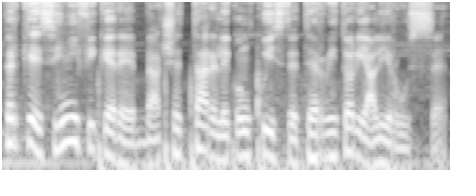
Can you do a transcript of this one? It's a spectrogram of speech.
perché significherebbe accettare le conquiste territoriali russe.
